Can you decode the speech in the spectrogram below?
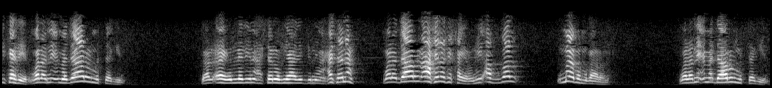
بكثير ولنعم دار المتقين. قال إيه الذين أحسنوا في هذه الدنيا حسنة ولا دار الآخرة خير هي أفضل وما بمقارنة ولا نعمة دار المتقين.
